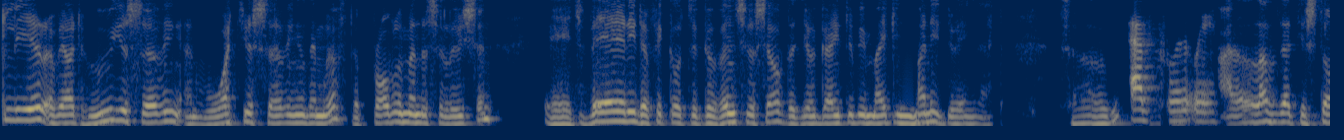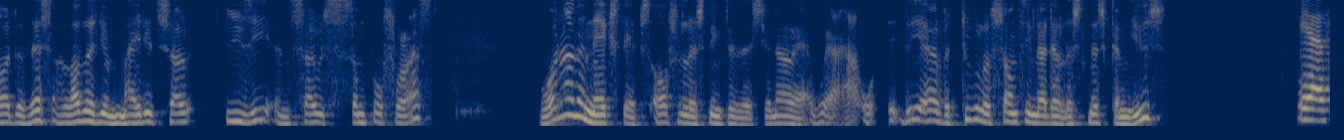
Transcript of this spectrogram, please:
clear about who you're serving and what you're serving them with, the problem and the solution, it's very difficult to convince yourself that you're going to be making money doing that. So absolutely. I love that you start with this. I love that you made it so easy and so simple for us. What are the next steps after listening to this? You know, uh, where, uh, uh, do you have a tool or something that our listeners can use? Yes,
